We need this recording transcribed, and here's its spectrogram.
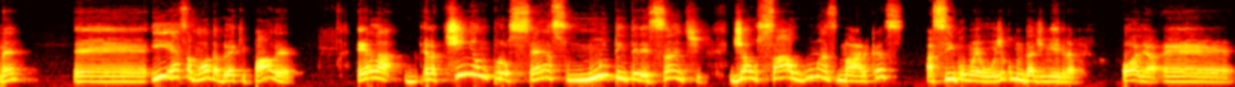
né? É, e essa moda Black Power, ela, ela tinha um processo muito interessante de alçar algumas marcas, assim como é hoje a comunidade negra. Olha, é,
